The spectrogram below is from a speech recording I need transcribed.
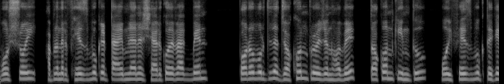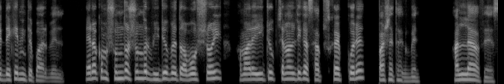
অবশ্যই আপনাদের ফেসবুকের টাইমলাইনে শেয়ার করে রাখবেন। পরবর্তীতে যখন প্রয়োজন হবে তখন কিন্তু ওই ফেসবুক থেকে দেখে নিতে পারবেন। এরকম সুন্দর সুন্দর ভিডিও পেতে অবশ্যই আমার ইউটিউব চ্যানেলটিকে সাবস্ক্রাইব করে পাশে থাকবেন। আল্লাহ হাফেজ।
